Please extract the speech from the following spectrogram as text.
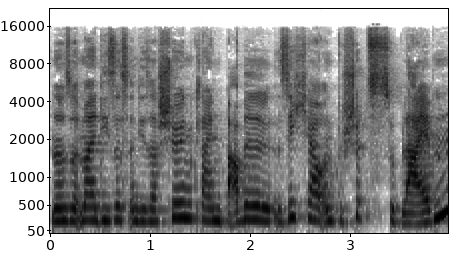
Ne? So immer dieses in dieser schönen kleinen Bubble sicher und beschützt zu bleiben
